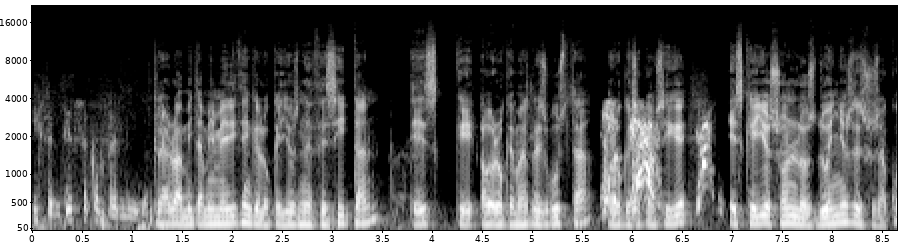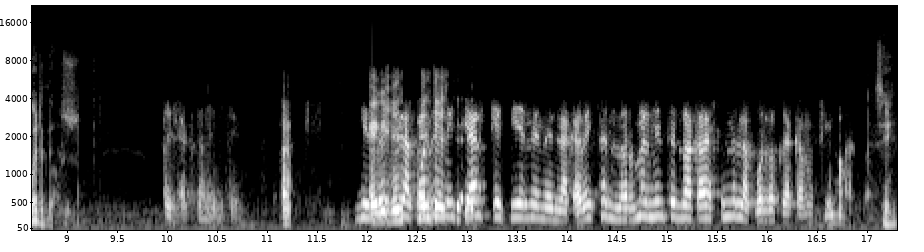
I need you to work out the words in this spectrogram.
y sentirse comprendidos. Claro, a mí también me dicen que lo que ellos necesitan es que, o lo que más les gusta, o lo que se consigue, es que ellos son los dueños de sus acuerdos. Exactamente. Y entonces el acuerdo Evidentemente es que- inicial que tienen en la cabeza normalmente no acaba siendo el acuerdo que acaban firmando. Sí.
